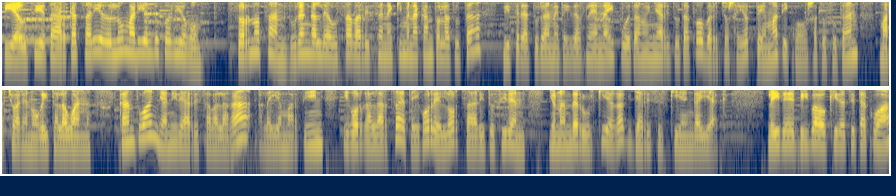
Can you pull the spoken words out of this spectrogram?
Zapia utzi eta arkatzari edo lumari helduko diogu. Zornotzan, Durangaldea uztabarritzen ekimenak antolatuta, literaturan eta idazleen aipuetan oinarritutako bertso saio tematikoa osatu zuten martxoaren hogeita lauan. Kantuan, Janire Arrizabalaga, Alaia Martin, Igor Galartza eta Igor Elortza aritu ziren, Jonander Urkiagak jarri zizkien gaiak. Leire Bilbao kidatzitakoa,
